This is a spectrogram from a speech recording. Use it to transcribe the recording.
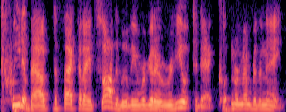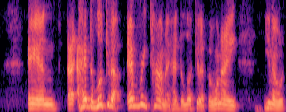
tweet about the fact that I had saw the movie and we're going to review it today, I couldn't remember the name. And I had to look it up every time. I had to look it up. And when I, you know,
